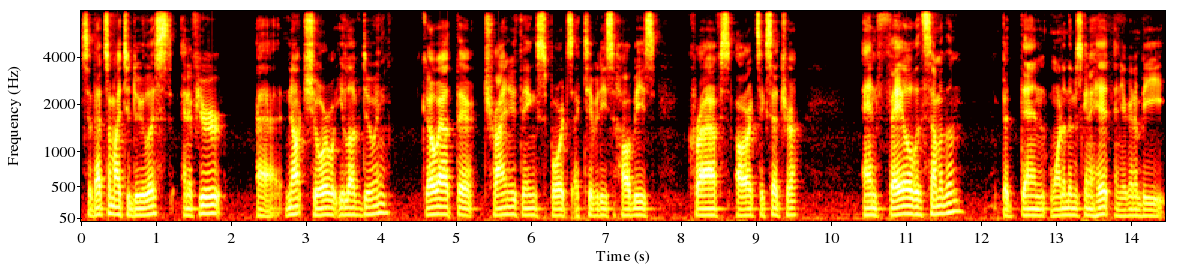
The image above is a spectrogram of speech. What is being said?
So that's on my to do list. And if you're uh, not sure what you love doing, Go out there, try new things, sports, activities, hobbies, crafts, arts, etc., and fail with some of them, but then one of them is going to hit and you're going to be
